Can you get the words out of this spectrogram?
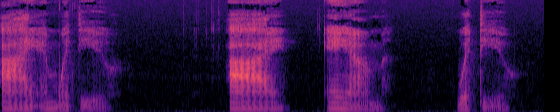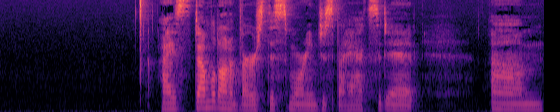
I am with you. I am with you. I stumbled on a verse this morning just by accident. Um,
